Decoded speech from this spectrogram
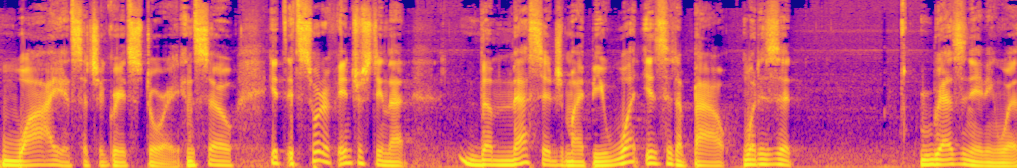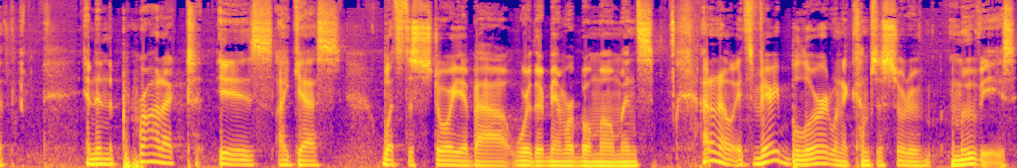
why it's such a great story. And so it, it's sort of interesting that the message might be what is it about? What is it resonating with? And then the product is, I guess, what's the story about? Were there memorable moments? I don't know. It's very blurred when it comes to sort of movies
